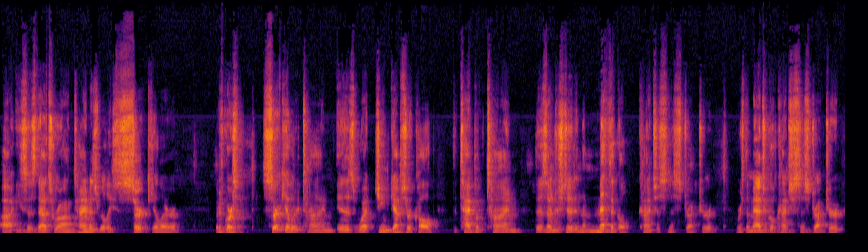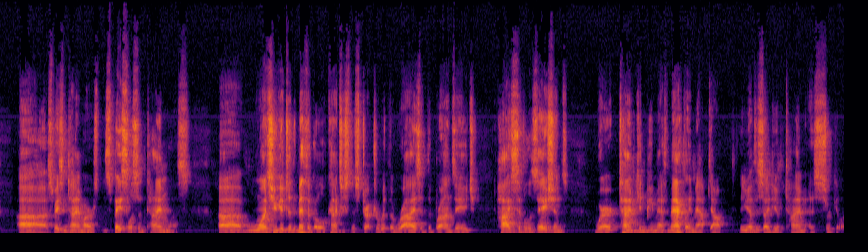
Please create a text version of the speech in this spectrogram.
Uh, he says that's wrong. Time is really circular. But of course, circular time is what Jean Gebser called the type of time that is understood in the mythical consciousness structure, whereas the magical consciousness structure, uh, space and time are spaceless and timeless. Uh, once you get to the mythical consciousness structure with the rise of the Bronze Age high civilizations, where time can be mathematically mapped out, then you have this idea of time as circular.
